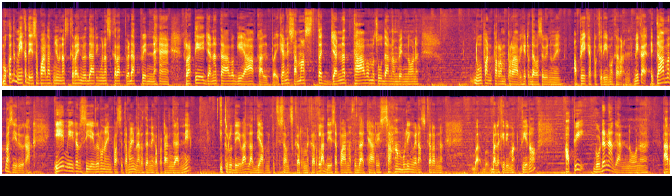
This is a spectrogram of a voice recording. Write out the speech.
මොකද මේක දේශපාලක්ඥ වනස් කරයි නිලධාරින් වනස් කරත් වැඩක් වෙන්න හැ රටේ ජනතාවගේ ආකල්ප එකැන සමස්ත ජනතාවම සූදානම් වෙන්න ඕන. නූපන් පරම්පරාව හට දවස වෙනුවෙන් අපේ කැප කිරීම කරන්න. මේක ඉතාමත්ම සීරුව එකක්. ඒ මීට සියවරුණයින් පස්ස තමයි මැරතන එක පටන් ගන්නේ. ඉතුරු දේවල් අධ්‍යාපන ප්‍රතිසංස් කරන කරලා දේශපාන සදාචාරය සහ මුලින් වෙනස් කරන්න බලකිරීමක් තියෙනවා. අපි ගොඩනගන්න ඕන අර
